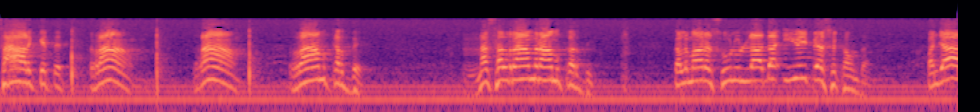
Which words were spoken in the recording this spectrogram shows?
ساڑ کے تے رام۔ رام رام کر دے۔ نسل رام رام کر دی۔ کلمہ رسول اللہ دا ایو ہی پہ سکھاؤں پنجا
